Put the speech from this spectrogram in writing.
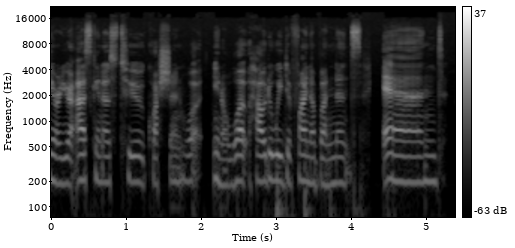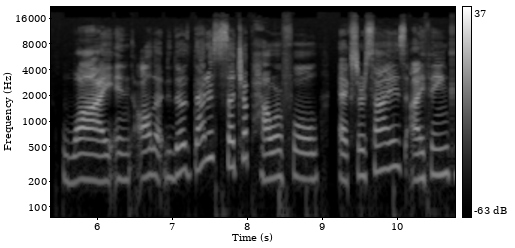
you know you're asking us to question what you know what how do we define abundance? And why and all that that is such a powerful exercise i think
